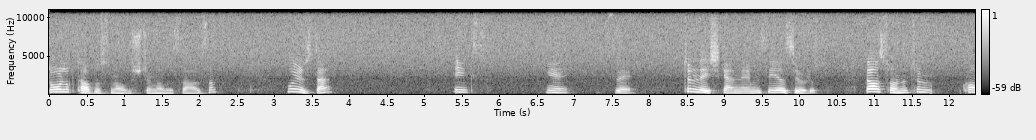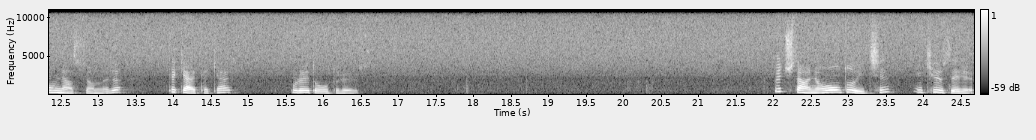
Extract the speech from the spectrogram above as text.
doğruluk tablosunu oluşturmamız lazım. Bu yüzden x, y, z tüm değişkenlerimizi yazıyoruz. Daha sonra tüm kombinasyonları teker teker buraya dolduruyoruz. Üç tane olduğu için 2 üzeri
